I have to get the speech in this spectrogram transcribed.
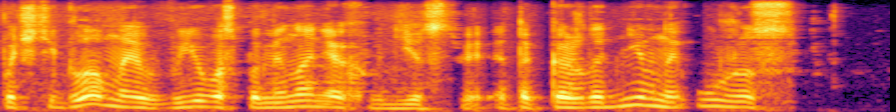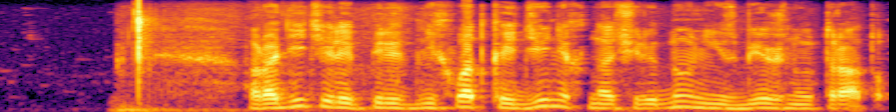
почти главное в ее воспоминаниях в детстве – это каждодневный ужас родителей перед нехваткой денег на очередную неизбежную трату.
